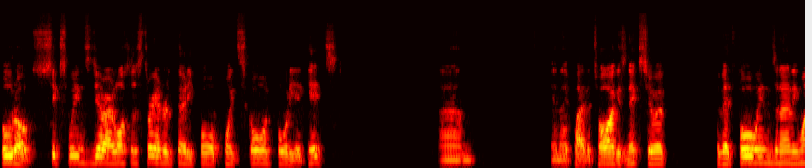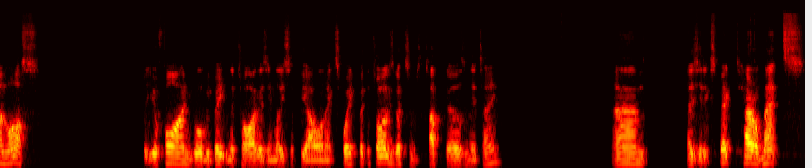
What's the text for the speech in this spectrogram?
Bulldogs, six wins, zero losses, 334 points scored, 40 against. Um, and they play the Tigers next to it. They've had four wins and only one loss. But you'll find we'll be beating the Tigers in Lisa Fiaola next week. But the Tigers got some tough girls in their team. Um, as you'd expect, Harold Matts,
